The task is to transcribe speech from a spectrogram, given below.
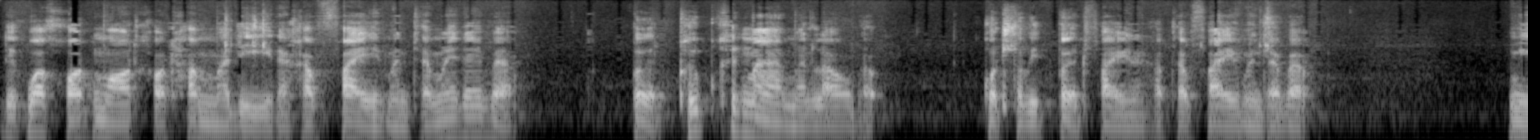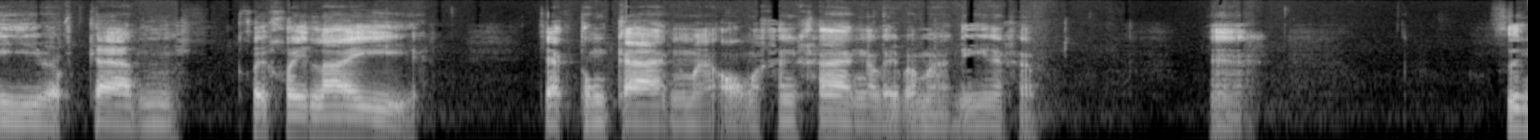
เรียกว่าคอสมอสเขาทำมาดีนะครับ ไฟมันจะไม่ได้แบบ เปิดพึบขึ้นมาเหมือนเราแบบกดสวิตช์เปิดไฟนะครับ แต่ไฟมันจะแบบมีแบบการค่อยๆไล่จากตรงกลางมาออกมาข้างๆอะไรประมาณนี้นะครับอ่าซึ่ง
